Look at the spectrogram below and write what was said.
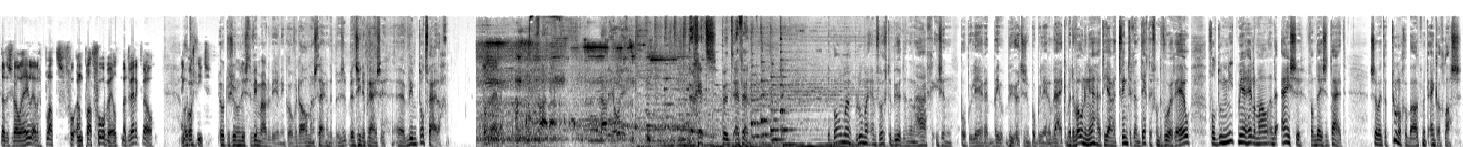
Dat is wel heel erg plat, voor, een plat voorbeeld, maar het werkt wel. En kost niets. Autojournalist Wim Oudewerink over de almaar stijgende benzineprijzen. Uh, Wim, tot vrijdag. Tot vrijdag. De Gids.fm de bomen, bloemen en vruchtenbuurt in Den Haag is een populaire buurt, is een populaire wijk. Maar de woningen uit de jaren 20 en 30 van de vorige eeuw voldoen niet meer helemaal aan de eisen van deze tijd. Zo werd er toen nog gebouwd met enkel glas.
